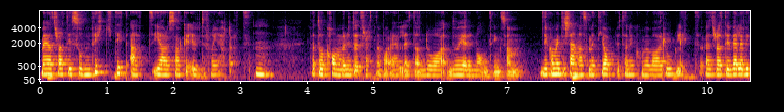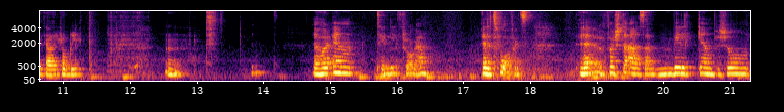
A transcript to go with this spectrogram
Men jag tror att det är så viktigt att göra saker utifrån hjärtat. För att då kommer du inte tröttna på det heller utan då, då är det någonting som... Det kommer inte kännas som ett jobb utan det kommer vara roligt. Och jag tror att det är väldigt viktigt att ha roligt. Mm. Jag har en till fråga. Eller två faktiskt. Eh, första är så här, vilken person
